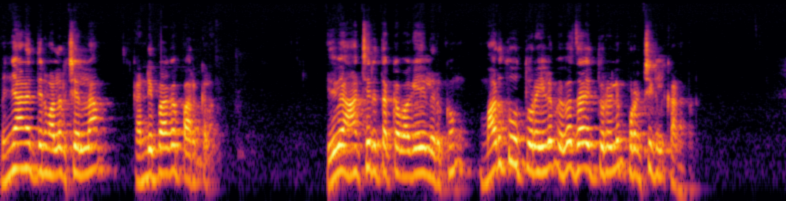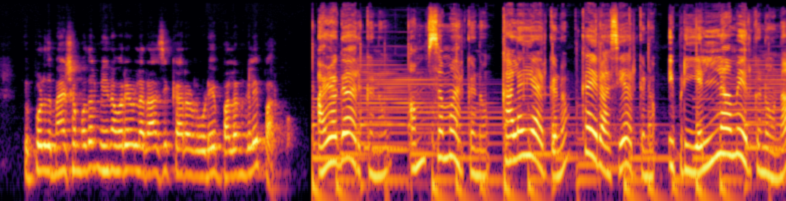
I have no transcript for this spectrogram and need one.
விஞ்ஞானத்தின் வளர்ச்சியெல்லாம் கண்டிப்பாக பார்க்கலாம். இதுவே ஆச்சரியத்தக்க வகையில் இருக்கும். மருத்துவத்துறையிலும் விவசாயத்துறையிலும் புரட்சிகள் காணப்படும். இப்பொழுது மேஷம் முதல் மீன வரை உள்ள ராசிக்காரர்களுடைய பலன்களை பார்ப்போம். அழகா இருக்கணும் அம்சமா இருக்கணும் கலையா இருக்கணும் கைராசியா இருக்கணும். இப்படி எல்லாமே இருக்கணும்னா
